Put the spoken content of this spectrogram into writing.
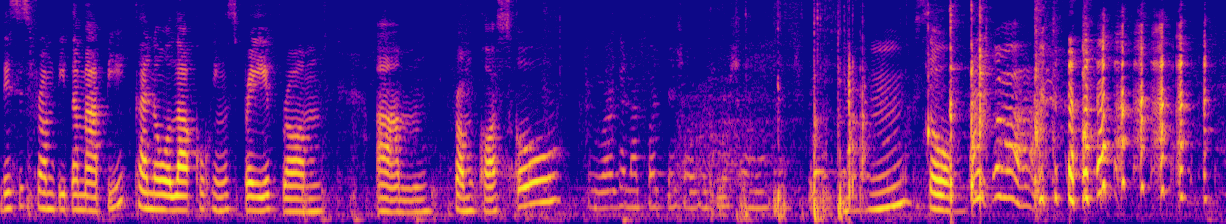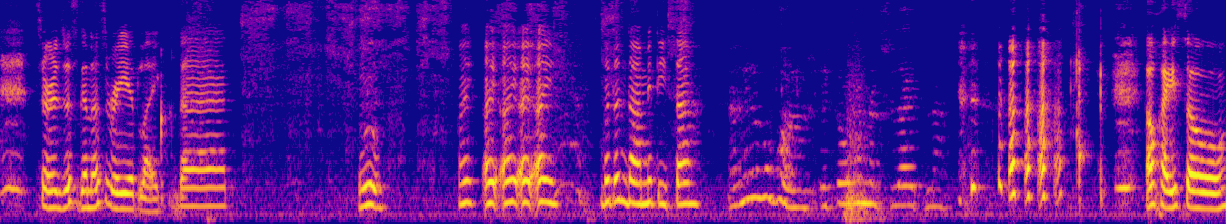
this is from Tita Mappy, canola cooking spray from, um, from Costco. And we're gonna put this over here so spray. hmm So, Ah! so we're just gonna spray it like that. Ooh. Ay, ay, ay, ay, ay. Ba't ang dami, tita? Ano mo ba? Ikaw ang nag-slide na. okay, so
